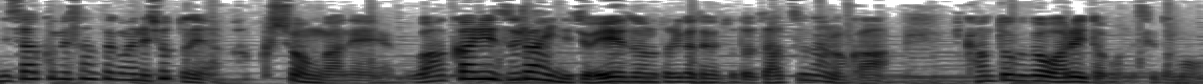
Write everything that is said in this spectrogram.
二作目、三作目ね、ちょっとね、アクションがね、わかりづらいんですよ。映像の撮り方がちょっと雑なのか、監督が悪いと思うんですけども、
